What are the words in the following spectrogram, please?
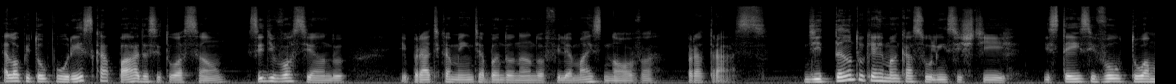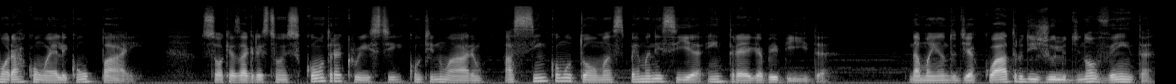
ela optou por escapar da situação, se divorciando e praticamente abandonando a filha mais nova para trás. De tanto que a irmã caçula insistir, Stacy voltou a morar com ela e com o pai. Só que as agressões contra Christie continuaram, assim como Thomas permanecia entregue à bebida. Na manhã do dia 4 de julho de 90,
